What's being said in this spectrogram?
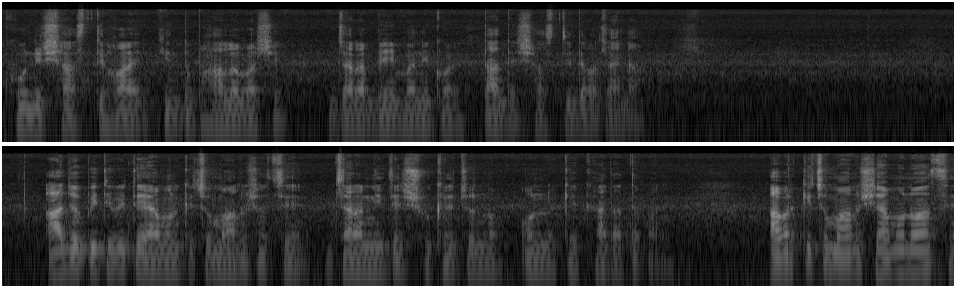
খুনির শাস্তি হয়, কিন্তু ভালোবাসে যারা বেইমানি করে তাদের শাস্তি দেওয়া যায় না। আজও পৃথিবীতে এমন কিছু মানুষ আছে যারা নিজের সুখের জন্য অন্যকে কাঁদাতে পারে। আবার কিছু মানুষ এমনও আছে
